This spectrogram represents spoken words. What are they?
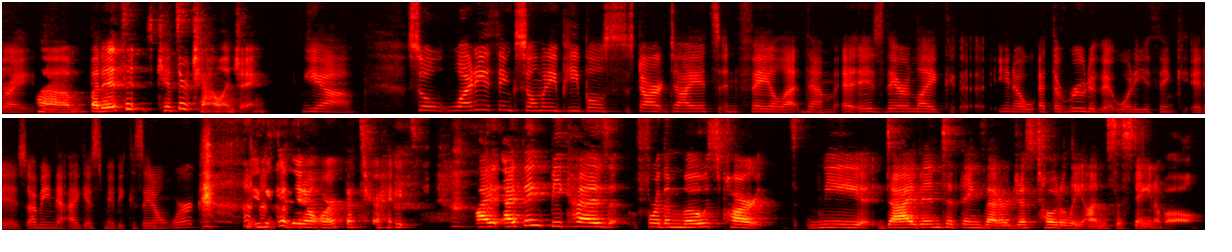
Right. um, but it's it, kids are challenging. Yeah. So why do you think so many people start diets and fail at them? Is there like, uh, you know, at the root of it, what do you think it is? I mean, I guess maybe because they don't work. because they don't work. That's right. I, I think because for the most part, we dive into things that are just totally unsustainable.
